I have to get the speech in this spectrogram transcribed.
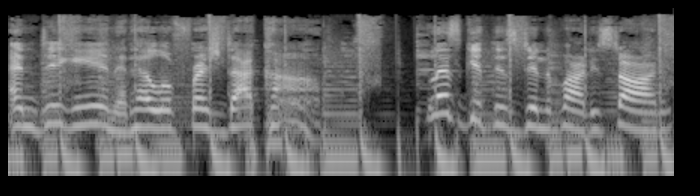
and dig in at HelloFresh.com. Let's get this dinner party started.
